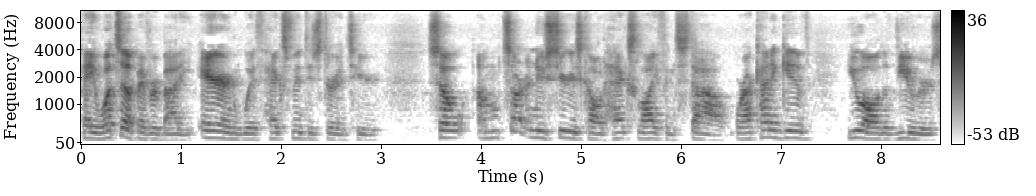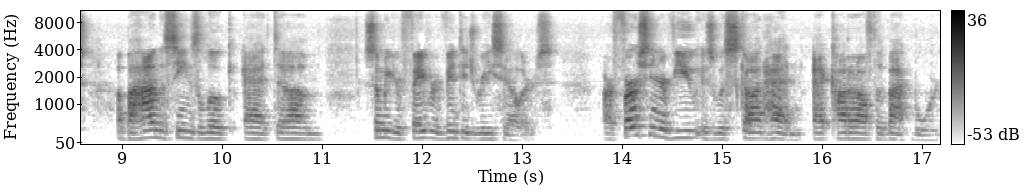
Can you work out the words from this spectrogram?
Hey, what's up, everybody? Aaron with Hex Vintage Threads here. So, I'm starting a new series called Hex Life and Style, where I kind of give you all, the viewers, a behind the scenes look at um, some of your favorite vintage resellers. Our first interview is with Scott Hatton at Caught It Off the Backboard.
